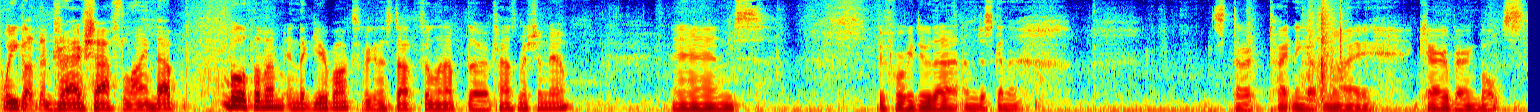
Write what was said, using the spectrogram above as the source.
we got the drive shafts lined up, both of them in the gearbox. We're gonna start filling up the transmission now. And before we do that, I'm just gonna start tightening up my carrier bearing bolts.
